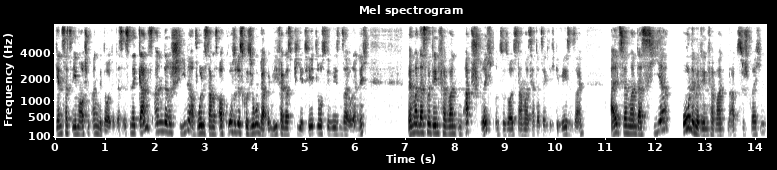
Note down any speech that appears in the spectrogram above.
Jens hat es eben auch schon angedeutet. Das ist eine ganz andere Schiene, obwohl es damals auch große Diskussionen gab, inwiefern das pietätlos gewesen sei oder nicht. Wenn man das mit den Verwandten abspricht, und so soll es damals ja tatsächlich gewesen sein, als wenn man das hier, ohne mit den Verwandten abzusprechen,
